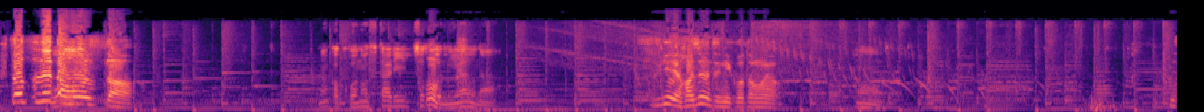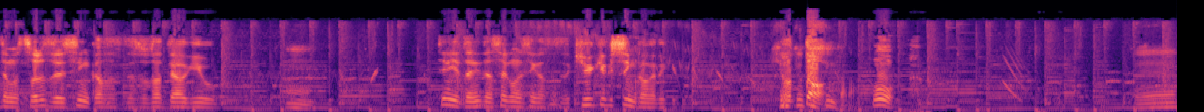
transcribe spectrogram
!2 つ出たモンスターなんかこの二人ちょっと似合うな。すげえ、初めて2個玉や。うん。でもそれぞれ進化させて育て上げよう。うん。手に入れた2体最後の進化させて究極進化ができる。やった究極進化だ。おうへえ。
